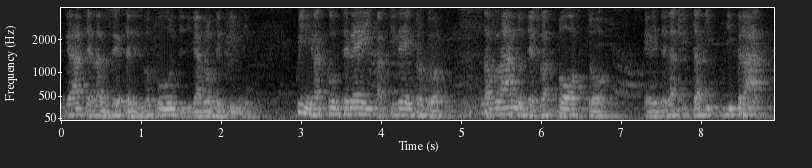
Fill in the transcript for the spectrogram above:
grazie alla presenza di Slow Food, di Carlo Petrini. Quindi racconterei, partirei proprio parlando del rapporto eh, della città di, di Bra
